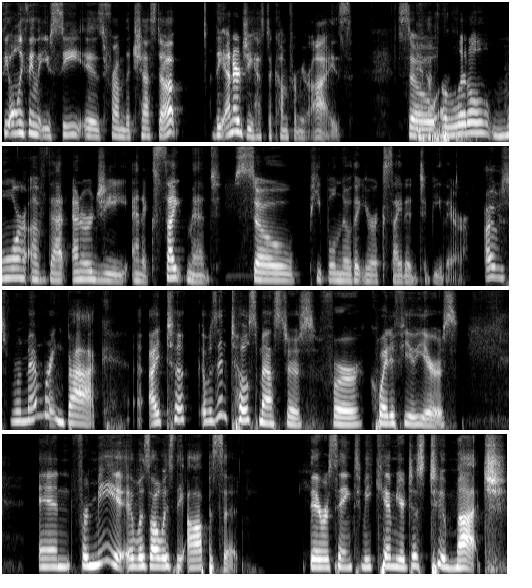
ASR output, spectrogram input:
the only thing that you see is from the chest up, the energy has to come from your eyes. So a little more of that energy and excitement so people know that you're excited to be there. I was remembering back. uh, I took I was in Toastmasters for quite a few years. And for me, it was always the opposite. They were saying to me, "Kim, you're just too much."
